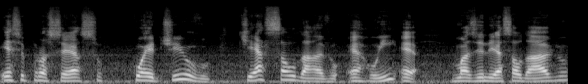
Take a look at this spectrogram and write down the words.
esse processo corretivo que é saudável. É ruim? É, mas ele é saudável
